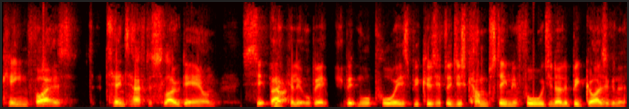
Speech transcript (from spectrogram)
keen fighters tend to have to slow down, sit back sure. a little bit, a bit more poised because if they just come steaming forward, you know, the big guys are going to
